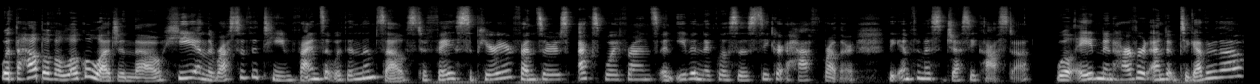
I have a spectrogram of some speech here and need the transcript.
With the help of a local legend, though, he and the rest of the team finds it within themselves to face superior fencers, ex-boyfriends, and even Nicholas's secret half-brother, the infamous Jesse Costa. Will Aiden and Harvard end up together, though?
